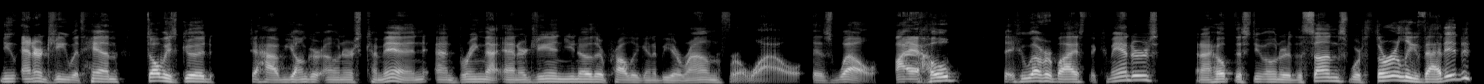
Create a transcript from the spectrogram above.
new energy with him. It's always good to have younger owners come in and bring that energy. And you know, they're probably going to be around for a while as well. I hope that whoever buys the commanders, and I hope this new owner of the Suns were thoroughly vetted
